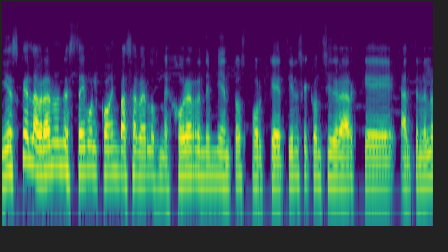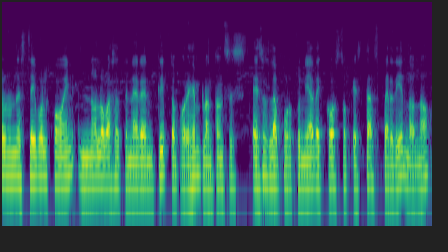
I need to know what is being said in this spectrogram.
Y es que la verdad en un stablecoin vas a ver los mejores rendimientos porque tienes que considerar que al tenerlo en un stablecoin no lo vas a tener en cripto, por ejemplo. Entonces, esa es la oportunidad de costo que estás perdiendo, ¿no?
